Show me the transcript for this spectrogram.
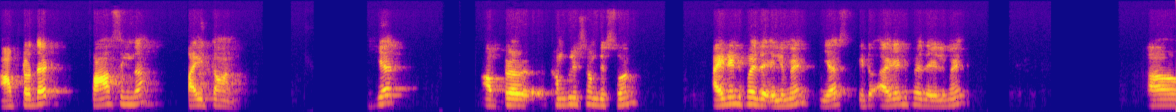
after that passing the python. Here after completion of this one identify the element. Yes it will identify the element. Uh,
